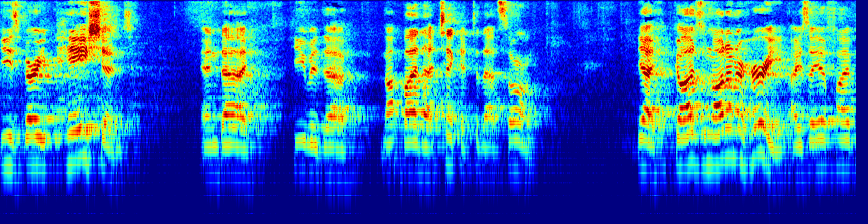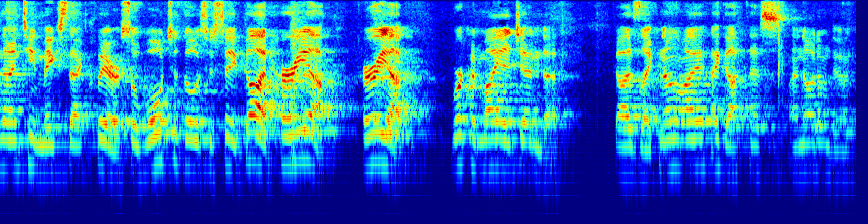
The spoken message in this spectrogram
He's very patient, and uh, he would uh, not buy that ticket to that song. Yeah, God's not in a hurry. Isaiah 5:19 makes that clear. So woe to those who say, "God, hurry up, hurry up, work on my agenda." God's like, "No, I, I got this. I know what I'm doing."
